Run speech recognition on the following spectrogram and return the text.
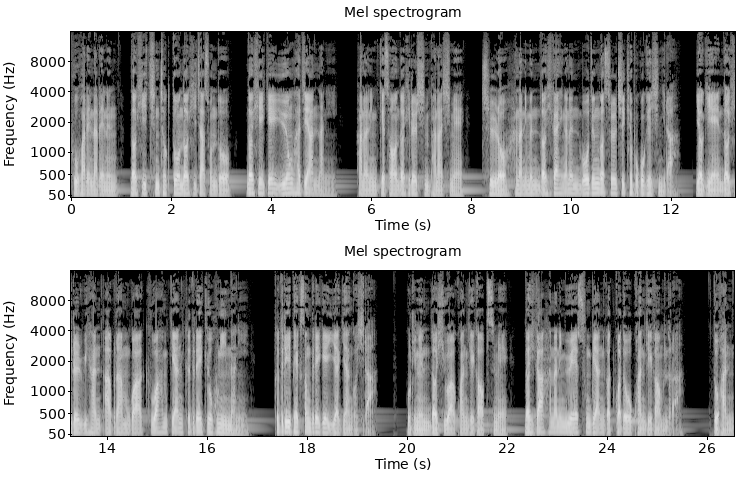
부활의 날에는 너희 친척도 너희 자손도 너희에게 유용하지 않나니 하나님께서 너희를 심판하심에 실로 하나님은 너희가 행하는 모든 것을 지켜보고 계시니라. 여기에 너희를 위한 아브라함과 그와 함께한 그들의 교훈이 있나니 그들이 백성들에게 이야기한 것이라. 우리는 너희와 관계가 없음에 너희가 하나님 외에 숭배한 것과도 관계가 없노라. 또한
